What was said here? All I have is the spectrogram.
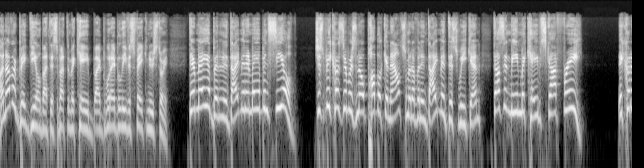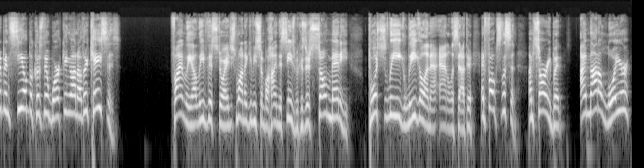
Another big deal about this, about the McCabe, what I believe is fake news story. There may have been an indictment, it may have been sealed. Just because there was no public announcement of an indictment this weekend doesn't mean McCabe's scot free. It could have been sealed because they're working on other cases. Finally, I'll leave this story. I just want to give you some behind the scenes because there's so many Bush League legal analysts out there. And folks, listen, I'm sorry, but I'm not a lawyer,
